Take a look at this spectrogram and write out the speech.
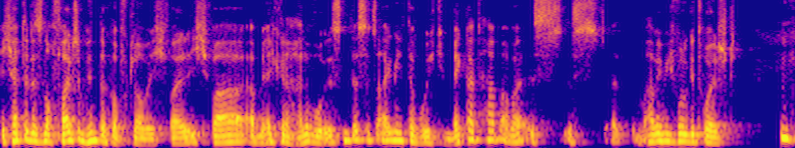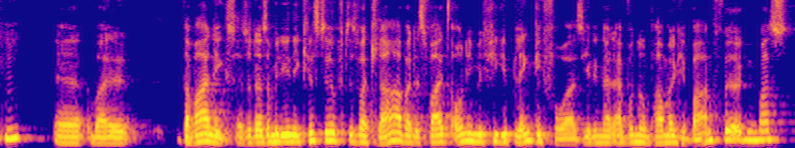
ich hatte das noch falsch im Hinterkopf, glaube ich, weil ich war, habe mir echt gedacht, hallo, wo ist denn das jetzt eigentlich, da wo ich gemeckert habe, aber es ist, äh, habe ich mich wohl getäuscht, Mhm. äh, weil da war nichts. Also, dass er mit ihr in die Kiste hüpft, das war klar, aber das war jetzt auch nicht mit viel Geplänkel vor. Sie hat ihn halt einfach nur ein paar Mal gewarnt für irgendwas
